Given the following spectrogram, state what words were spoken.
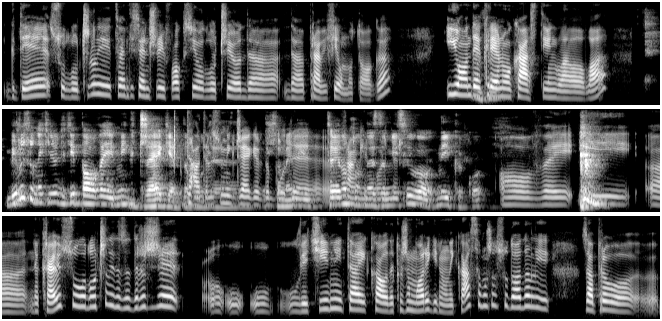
gde su odlučili, 20th Century Fox je odlučio da, da pravi film od toga i onda je Mhm. krenuo casting, la la la. Bili su neki ljudi tipa ovaj Mick Jagger da, Da, bude... hteli su Mick Jagger da što bude meni trenutno Frankenfurter. nezamislivo nikako. Ove, I uh, na kraju su odlučili da zadrže u, u, u većini taj, kao da kažem, originalni kas, a možda su dodali zapravo uh,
